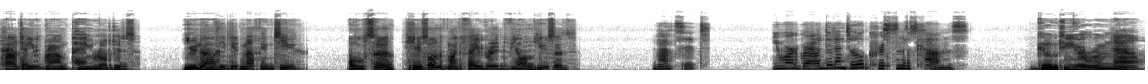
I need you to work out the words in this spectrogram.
how dare you ground Payne Rogers? You know he did nothing to you. Also, he's one of my favorite Vyond users. That's it. You are grounded until Christmas comes. Go to your room now.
